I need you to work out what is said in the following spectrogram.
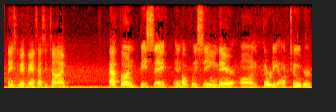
I think it's gonna be a fantastic time. Have fun, be safe, and hopefully seeing you there on 30 October,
